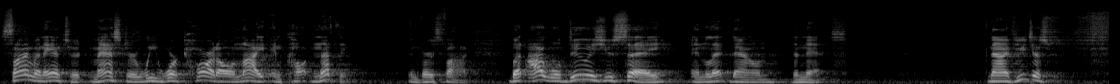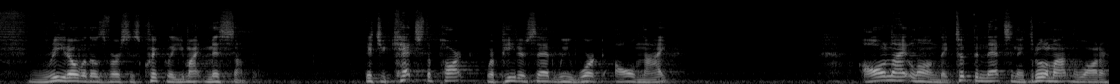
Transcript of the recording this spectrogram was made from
Simon answered, Master, we worked hard all night and caught nothing. In verse 5. But I will do as you say and let down the nets. Now, if you just read over those verses quickly, you might miss something. Did you catch the part where Peter said, We worked all night? All night long, they took the nets and they threw them out in the water,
